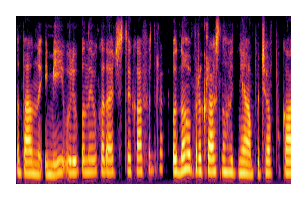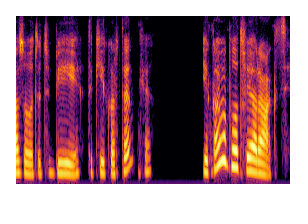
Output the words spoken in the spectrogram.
напевно, і мій улюблений викладач з тої кафедри, одного прекрасного дня почав показувати тобі такі картинки, яка би була твоя реакція?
